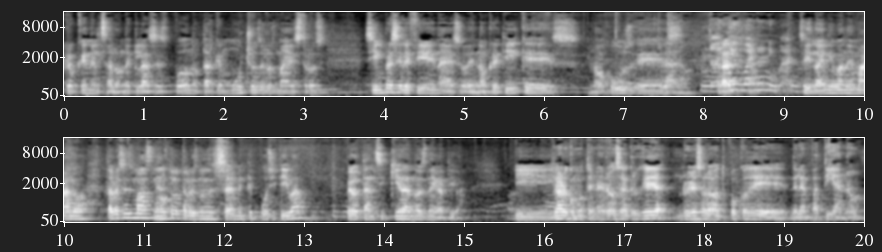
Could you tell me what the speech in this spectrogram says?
creo que en el salón de clases puedo notar que muchos de los maestros siempre se refieren a eso de no critiques, no juzgues. Claro. No hay ni bueno ni malo. Sí, no hay ni bueno ni malo. Tal vez es más neutro, tal vez no necesariamente positiva, pero tan siquiera no es negativa. Y... Claro, como tener, o sea, creo que Rogers hablaba un poco de, de la empatía, ¿no?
